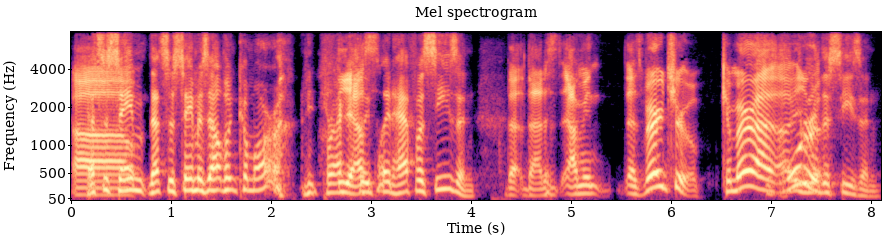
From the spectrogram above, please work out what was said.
That's the uh, same. That's the same as Alvin Kamara. He practically yes. played half a season. That that is. I mean, that's very true. Kamara, uh, quarter uh, of the season.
